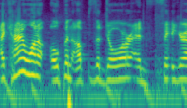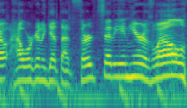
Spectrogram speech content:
I kind of want to open up the door and figure out how we're gonna get that third CETI in here as well.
